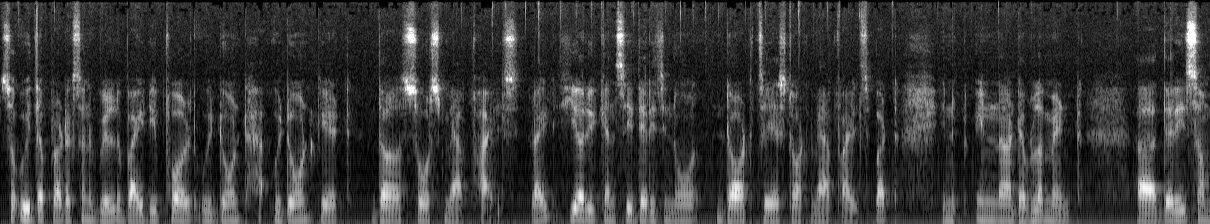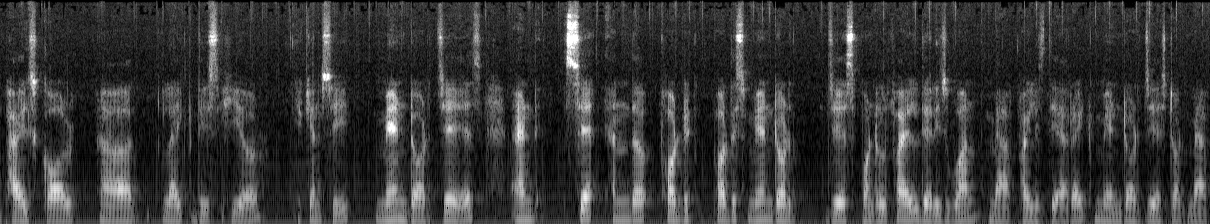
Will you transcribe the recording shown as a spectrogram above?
So with the production build by default we don't we don't get the source map files right? Here you can see there is no .js .map files but in in uh, development uh, there is some files called uh, like this here you can see main.js and say and the for, for this main.js bundle file there is one map file is there right? main.js.map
